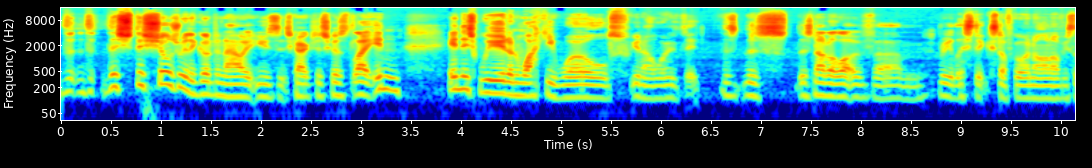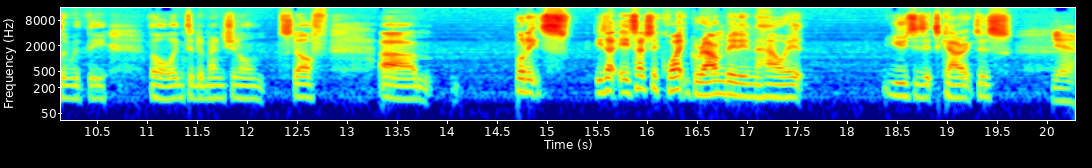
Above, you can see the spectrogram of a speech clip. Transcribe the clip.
th- th- this this show's really good in how it uses its characters because, like in in this weird and wacky world, you know, where it, there's there's there's not a lot of um, realistic stuff going on, obviously with the the whole interdimensional stuff, um, but it's it's it's actually quite grounded in how it uses its characters. yeah.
